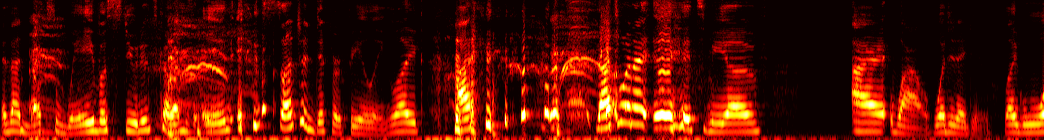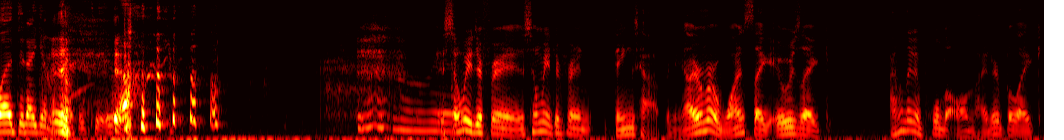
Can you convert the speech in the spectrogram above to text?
and that next wave of students comes in it's such a different feeling. Like i that's when I, it hits me of i wow what did i do? Like what did i get myself into? There's oh, so many different so many different things happening. I remember once like it was like I don't think I pulled an all nighter, but like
